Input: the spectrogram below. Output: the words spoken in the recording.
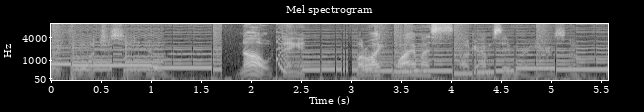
Wait for the electricity to go. No, dang it. Why do I, why am I, okay, I'm saving right here, so.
